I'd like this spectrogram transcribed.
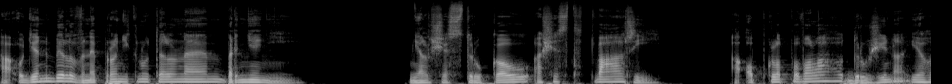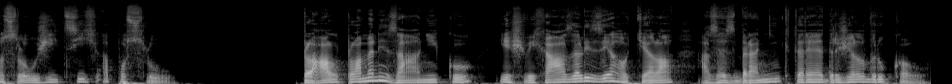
a oděn byl v neproniknutelném brnění. Měl šest rukou a šest tváří a obklopovala ho družina jeho sloužících a poslů. Plál plameny zániku, jež vycházely z jeho těla a ze zbraní, které držel v rukou.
